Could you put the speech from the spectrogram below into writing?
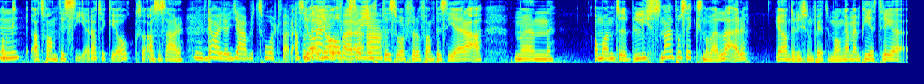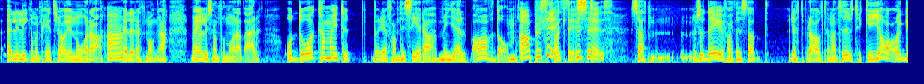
Mm. och att fantisera tycker jag också. Alltså så här, Mm, Det har jag jävligt svårt för. Alltså, ja, jag har också för, jättesvårt för att fantisera. Men om man typ lyssnar på sexnoveller, jag har inte lyssnat på jättemånga men P3, eller Ligga med P3 har ju några, Ja. eller rätt många. Men jag har lyssnat på några där. Och då kan man ju typ börja fantisera med hjälp av dem. Ja precis. Faktiskt. precis. Så, att, så det är ju faktiskt ett rätt bra alternativ tycker jag.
